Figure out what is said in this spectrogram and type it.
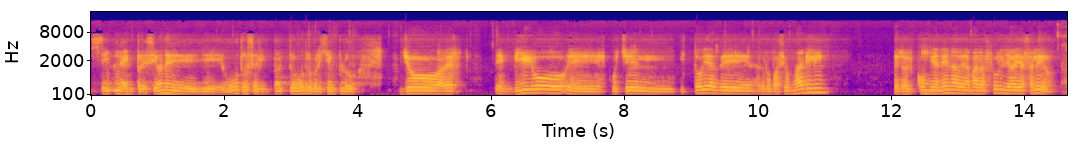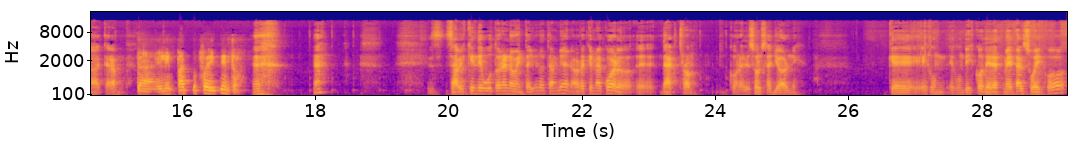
sí la impresión es eh, otro, o sea, el impacto otro. Por ejemplo, yo, a ver, en vivo eh, escuché el, historias de agrupación Marilyn, pero el Cumbia Nena de Amar Azul ya había salido. Ah, caramba. O sea, el impacto fue distinto. ¿Sabes quién debutó en el 91 también? Ahora que me acuerdo, eh, Darkthrone, con el Soul's Journey, que es un, es un disco de death metal sueco,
